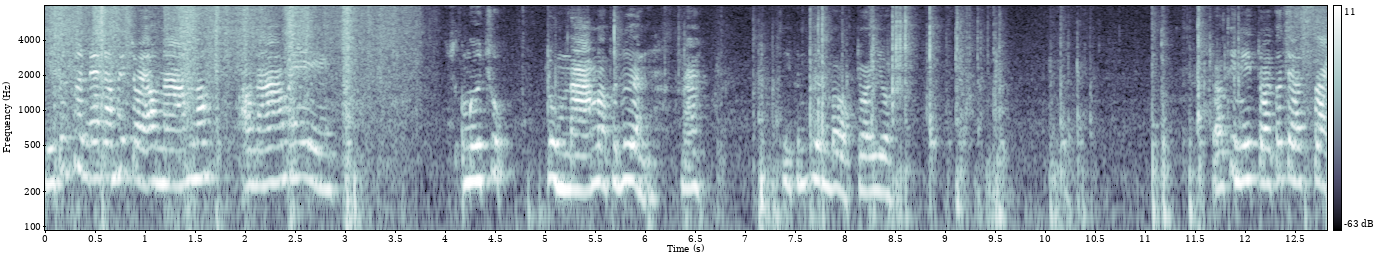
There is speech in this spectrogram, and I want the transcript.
นี่เพื่อนๆแนะนำให้จอยเอาน้ำเนาะ เอาน้ำให้เอามือชุบจุ่มน้ำอะเพื่อนๆนะที่เพื่อนๆบอกจอยอยู่ แล้วทีนี้จอยก็จะใส่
